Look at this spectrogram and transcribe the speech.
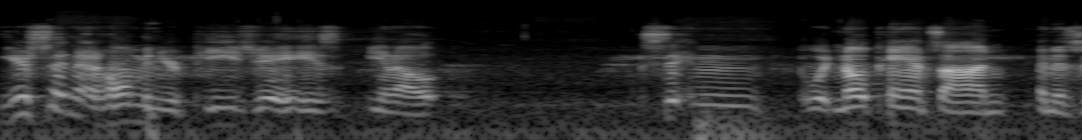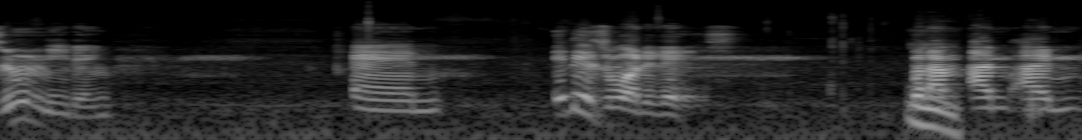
You're sitting at home in your PJs, you know, sitting with no pants on in a Zoom meeting, and it is what it is. But I'm, mm. I'm I'm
